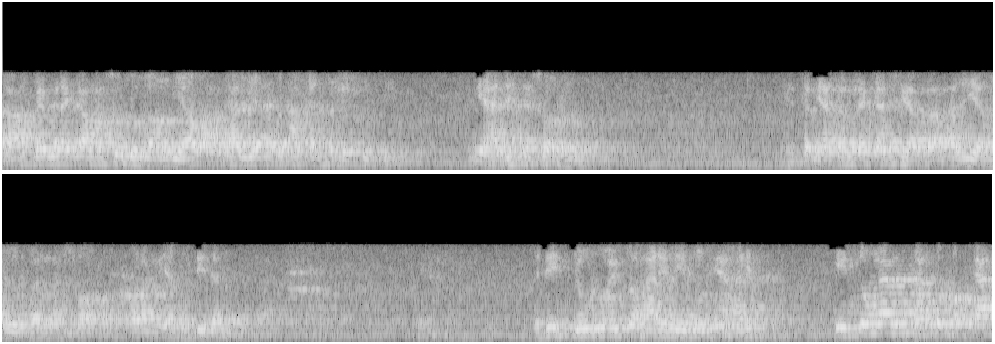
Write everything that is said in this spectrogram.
sampai mereka masuk lubang biawak kalian pun akan mengikuti. Ini hadisnya sorry ya, ternyata mereka siapa? Al Yahud dan Nasoro orang Yahudi dan ya. jadi dulu itu hari liburnya hari hitungan satu pekan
